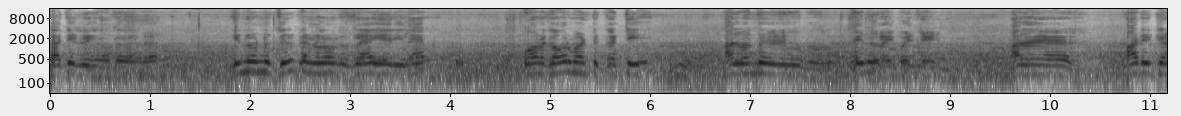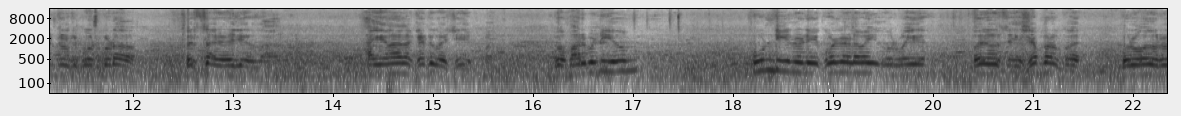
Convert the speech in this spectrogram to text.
கட்டிட்டு வைக்கணுன்றாங்க இன்னொன்று திருக்கண்டலத்தில் ஏரியில் போன கவர்மெண்ட்டு கட்டி அது வந்து கைதுவரை போயிடுச்சு. அது ஆடிட் ஜெனரல் ரிப்போர்ட் கூட பெருசாக எழுதியிருந்தான். அதனால் கெட்டு வச்சு இப்போ மறுபடியும் பூண்டியினுடைய கொள்ளளவை ஒரு வய செம்பரம் ஒரு ஒரு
